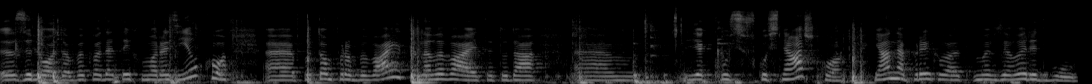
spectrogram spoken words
е, з льодом. Ви кладете їх в морозилку, потім пробиваєте, наливаєте туди ем, якусь вкусняшку. Я, наприклад, ми взяли Red Bull.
